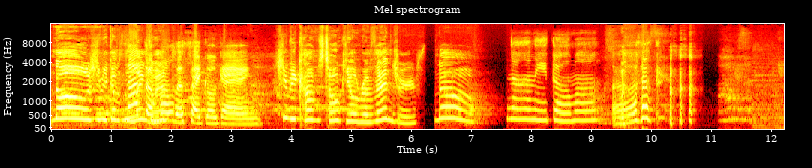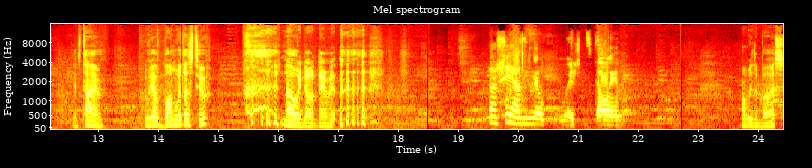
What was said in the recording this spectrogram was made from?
no, she becomes Not the motorcycle gang. she becomes Tokyo Revengers. No. Nani domo. Uh, It's time. Do we have Bon with us too? no, we don't. Damn it. oh, she has no clue where she's going. Probably the bus.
